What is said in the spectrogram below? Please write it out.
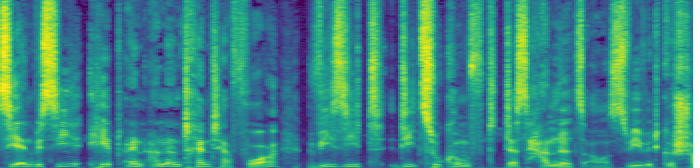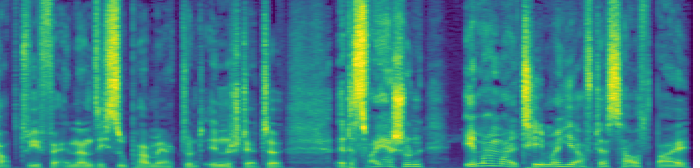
CNBC hebt einen anderen Trend hervor. Wie sieht die Zukunft des Handels aus? Wie wird geshoppt? Wie verändern sich Supermärkte und Innenstädte? Äh, das war ja schon immer mal Thema hier auf der South by,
